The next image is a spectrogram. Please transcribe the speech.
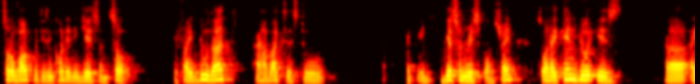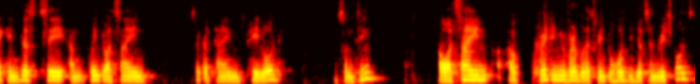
sort of output is encoded in JSON. So if I do that, I have access to like a JSON response, right? So what I can do is uh, I can just say I'm going to assign second time payload or something. I'll assign, I'll create a new variable that's going to hold the JSON response.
